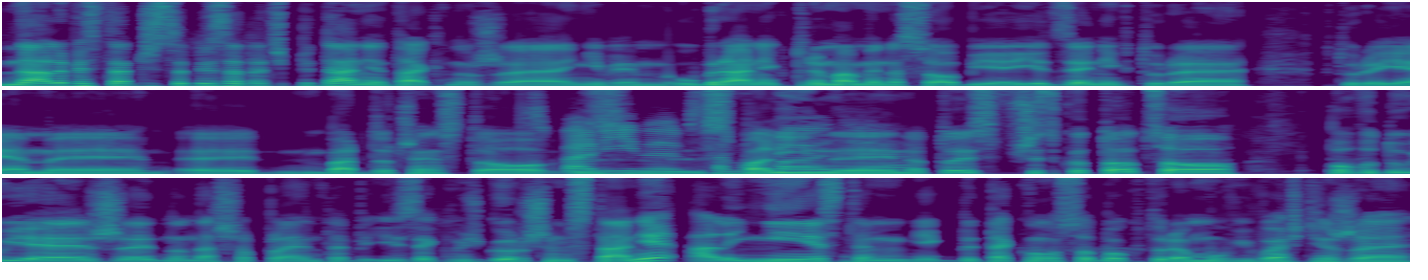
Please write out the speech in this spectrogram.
no ale wystarczy sobie zadać pytanie, tak, no że nie wiem, ubranie, które mamy na sobie, jedzenie, które, które jemy, e, bardzo często Spaliny z- spaliny, no to jest wszystko to, co powoduje, że no, nasza planeta jest w jakimś gorszym stanie, ale nie jestem jakby taką osobą, która mówi właśnie, że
